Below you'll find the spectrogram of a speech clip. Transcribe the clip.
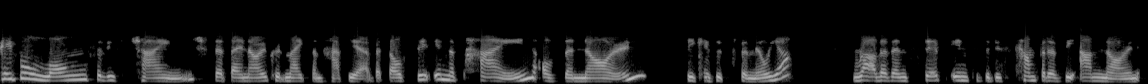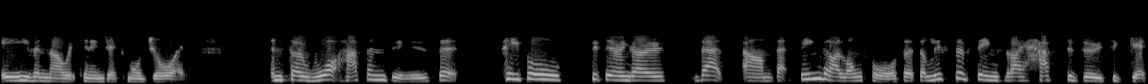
people long for this change that they know could make them happier, but they'll sit in the pain of the known because it's familiar rather than step into the discomfort of the unknown, even though it can inject more joy. And so what happens is that people sit there and go, that um, that thing that I long for, the, the list of things that I have to do to get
